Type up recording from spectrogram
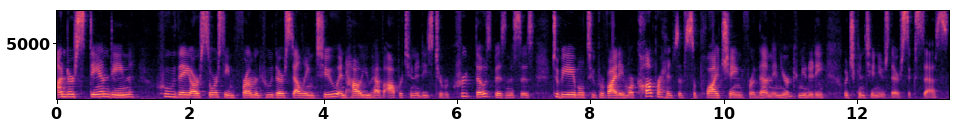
understanding who they are sourcing from and who they're selling to, and how you have opportunities to recruit those businesses to be able to provide a more comprehensive supply chain for them in your community, which continues their success.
